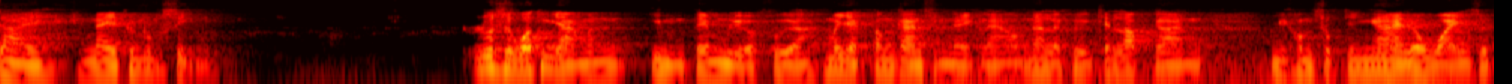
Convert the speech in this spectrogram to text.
ใจในทุกๆสิ่ง รู้สึกว่าทุกอย่างมันอิ่มเต็มเหลือเฟือ ไม่อยากต้องการสิ่งใดอีกแล้ว นั่นแหละคือเคล็ดลับการมีความสุขที่ง่ายแล้วไวสุด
